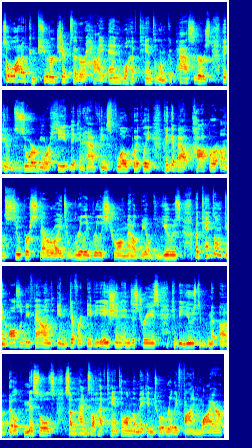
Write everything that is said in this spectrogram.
So a lot of computer chips that are high end will have tantalum capacitors. They can absorb more heat, they can have things flow quickly. Think about copper on super steroids, really, really strong metal to be able to use. But tantalum can also be found in different aviation industries. It can be used to uh, build missiles. Sometimes they'll have tantalum, they'll make it into a really fine wire.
